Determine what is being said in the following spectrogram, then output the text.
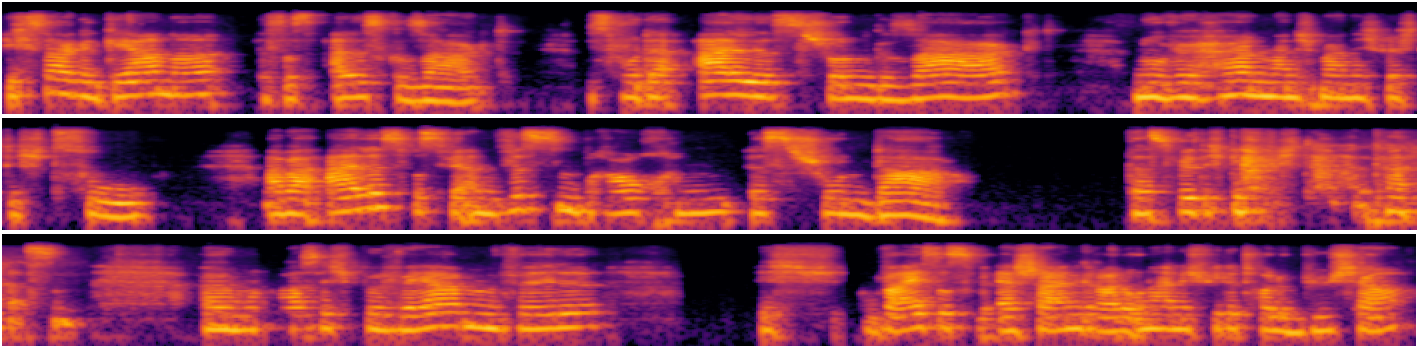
Ich sage gerne, es ist alles gesagt. Es wurde alles schon gesagt, nur wir hören manchmal nicht richtig zu. Aber alles, was wir an Wissen brauchen, ist schon da. das würde ich, glaube ich, da, da lassen. Ähm, was ich bewerben will, ich weiß, es erscheinen gerade unheimlich viele tolle Bücher.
